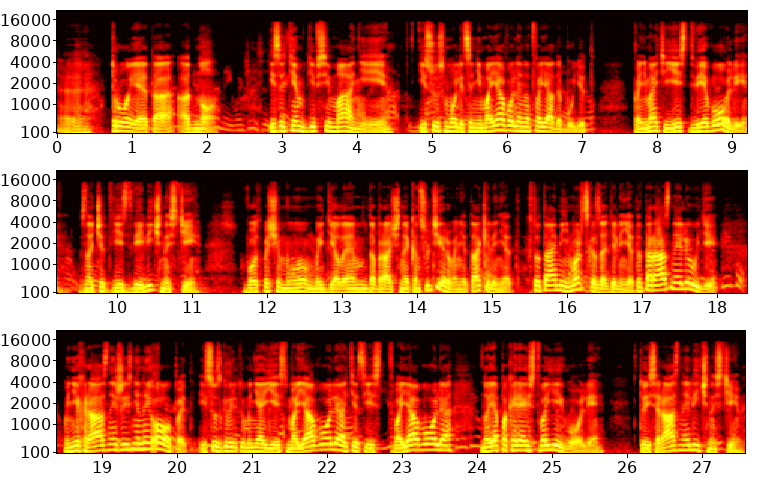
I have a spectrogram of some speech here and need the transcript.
э, трое — это одно. И затем в Гефсимании Иисус молится, не моя воля, но твоя да будет. Понимаете, есть две воли, значит, есть две личности. Вот почему мы делаем добрачное консультирование, так или нет? Кто-то аминь может сказать или нет? Это разные люди. У них разный жизненный опыт. Иисус говорит, у меня есть моя воля, Отец есть твоя воля, но я покоряюсь твоей воле. То есть разные личности.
